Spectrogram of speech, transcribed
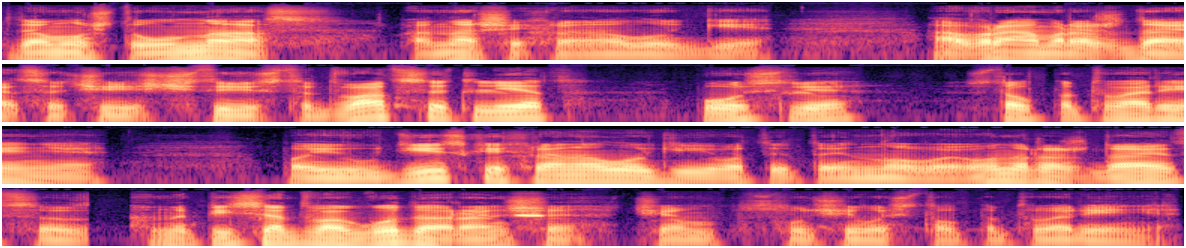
потому что у нас, по нашей хронологии, Авраам рождается через 420 лет после столпотворения. По иудейской хронологии, вот этой новой, он рождается на 52 года раньше, чем случилось столпотворение.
